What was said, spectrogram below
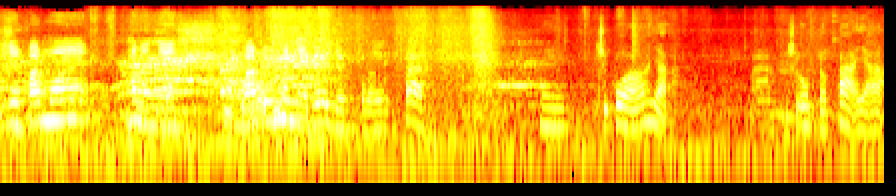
Chị cho cá mồi Mà là nhà Cá bế mà nhà bế giờ phải bà Chú quá dạ Chú ốp đó bà dạ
